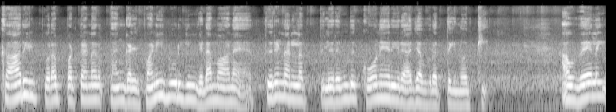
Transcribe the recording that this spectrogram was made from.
காரில் புறப்பட்டனர் தங்கள் பணிபுரியும் இடமான திருநள்ளத்திலிருந்து கோனேரி ராஜபுரத்தை நோக்கி. அவ்வேளை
